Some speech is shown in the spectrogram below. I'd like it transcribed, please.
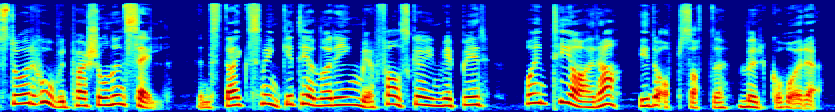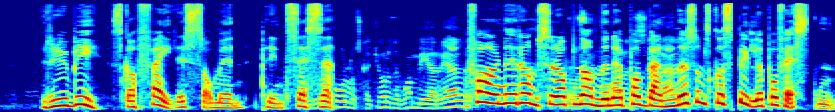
står hovedpersonen selv, en sterkt sminket tenåring med falske øyenvipper og en tiara i det oppsatte mørke håret. Ruby skal feires som en prinsesse. Faren ramser opp navnene på bandene som skal spille på festen,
